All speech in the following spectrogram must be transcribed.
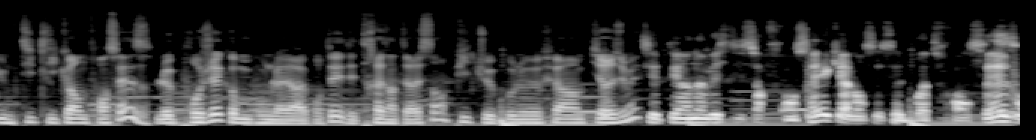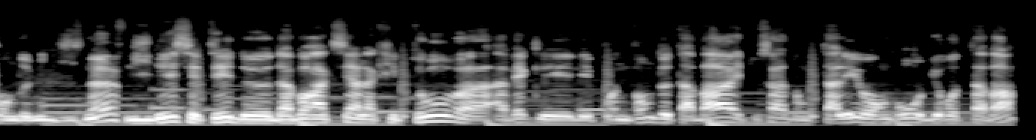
une petite licorne française. Le projet, comme vous me l'avez raconté, était très intéressant. Pete, tu peux me faire un petit résumé? C'était un investisseur français qui a lancé cette boîte française en 2019. L'idée, c'était de- d'avoir accès à la crypto euh, avec les, les points de vente de tabac et tout ça. Donc, tu allais en gros au bureau de tabac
